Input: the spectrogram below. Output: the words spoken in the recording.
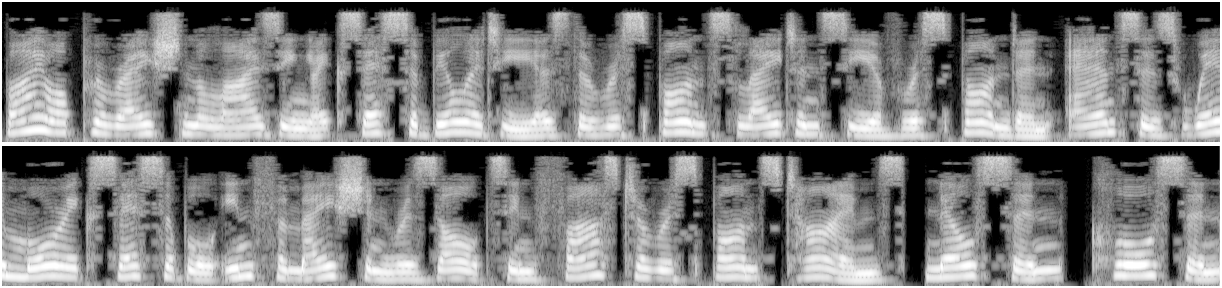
By operationalizing accessibility as the response latency of respondent answers where more accessible information results in faster response times, Nelson, Clawson,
